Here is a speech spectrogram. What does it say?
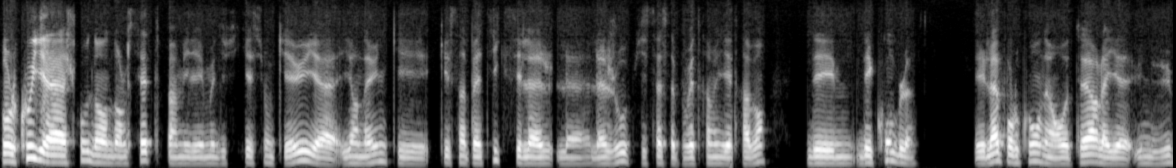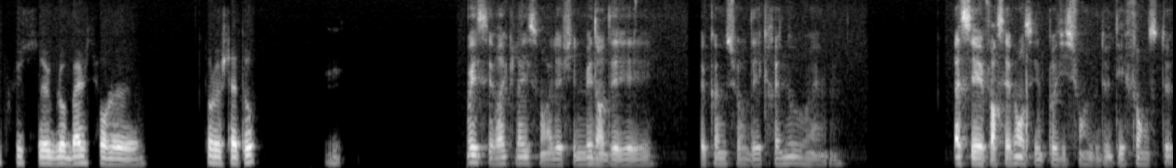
Pour le coup, il y a, je trouve, dans, dans le set, parmi les modifications qu'il y a eu, il y, a- il y en a une qui est, qui est sympathique, c'est la, la, l'ajout, puis ça, ça pouvait très bien y être avant, des, des combles. Et là, pour le coup, on est en hauteur, là, il y a une vue plus globale sur le, sur le château. Oui, c'est vrai que là, ils sont allés filmer dans des. Comme sur des créneaux. ouais. Là, c'est forcément, c'est une position de défense. De...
